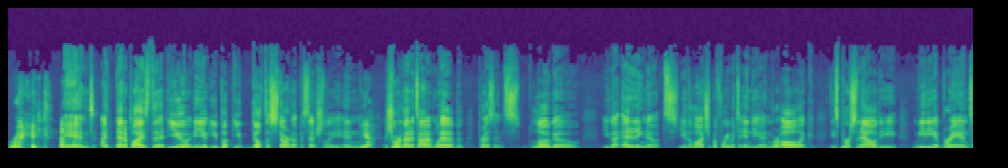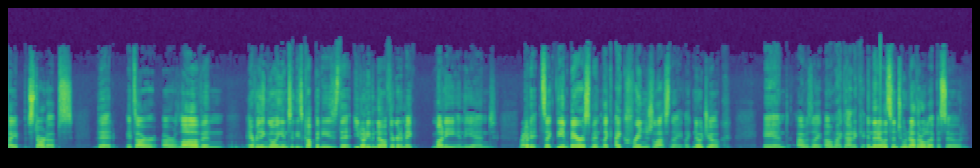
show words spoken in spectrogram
Right and I, that applies to you. I mean, you you, you built a startup essentially in Yeah. a short amount of time. Web presence, logo. You got editing notes. You had to launch it before you went to India, and we're all like these personality media brand type startups that it's our our love and everything going into these companies that you don't even know if they're going to make money in the end. Right. But it's like the embarrassment. Like I cringed last night, like no joke, and I was like, oh my god. I. And then I listened to another old episode,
